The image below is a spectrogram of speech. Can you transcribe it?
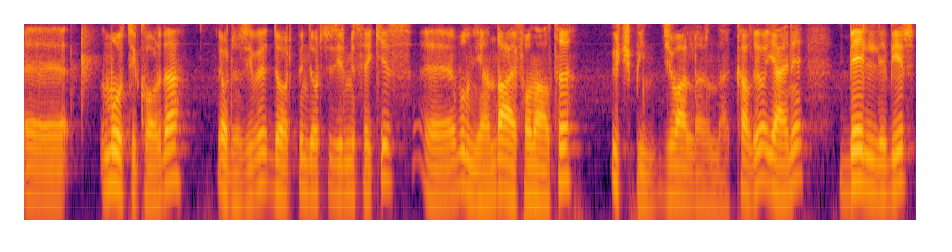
E, multicore'da Gördüğünüz gibi 4428 e, bunun yanında iPhone 6 3000 civarlarında kalıyor. Yani belli bir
